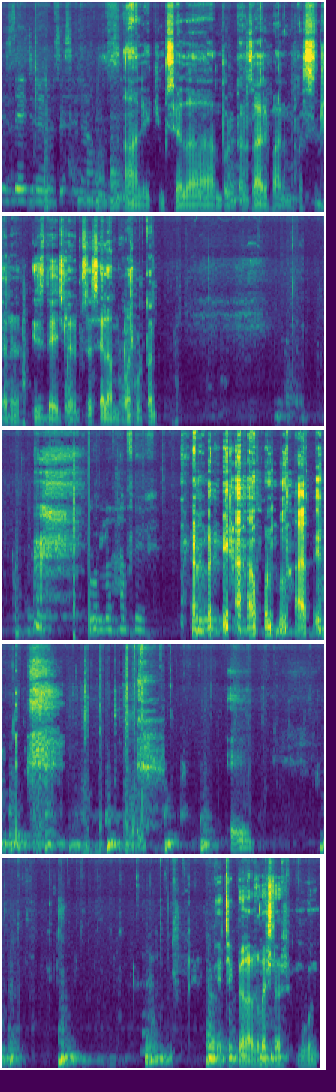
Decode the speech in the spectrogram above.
İzleyicilerimize selam olsun. Aleyküm selam. Buradan Zarife Hanım da sizlere, izleyicilerimize selamı var buradan. Uğurlu hafif. ya bunlar. Gerçekten arkadaşlar bugün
